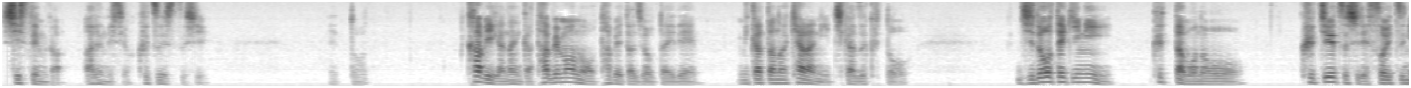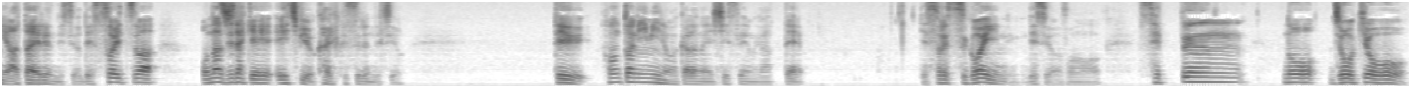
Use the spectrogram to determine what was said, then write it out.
システムがあるんですよ。靴移し。えっとカビが何か食べ物を食べた状態で味方のキャラに近づくと自動的に食ったものを口移しでそいつに与えるんですよ。でそいつは同じだけ HP を回復するんですよ。っていう本当に意味のわからないシステムがあってでそれすごいんですよ。その接吻の状況を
